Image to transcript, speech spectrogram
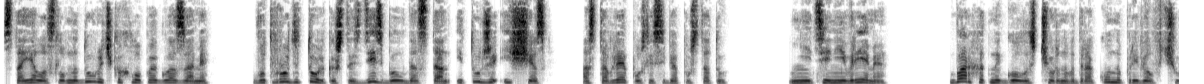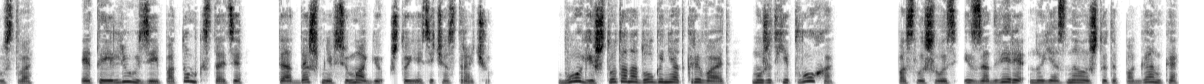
Стояла, словно дурочка, хлопая глазами. Вот вроде только что здесь был Достан, и тут же исчез, оставляя после себя пустоту. «Не тяни время!» Бархатный голос черного дракона привел в чувство. Это иллюзия, и потом, кстати, ты отдашь мне всю магию, что я сейчас трачу. Боги, что-то она долго не открывает. Может, ей плохо? Послышалось из-за двери, но я знала, что эта поганка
